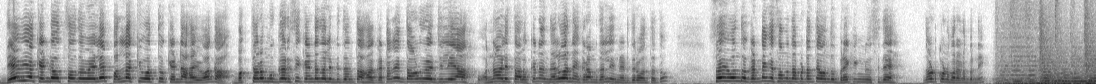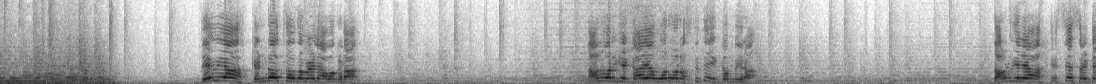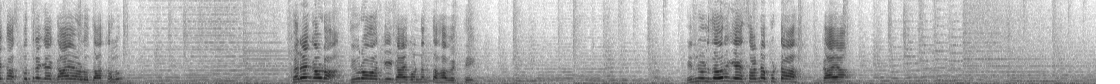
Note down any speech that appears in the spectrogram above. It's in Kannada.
ದೇವಿಯ ಕೆಂಡೋತ್ಸವದ ವೇಳೆ ಪಲ್ಲಕ್ಕಿ ಹೊತ್ತು ಕೆಂಡ ಹಾಯುವಾಗ ಭಕ್ತರು ಮುಗ್ಗರಿಸಿ ಕೆಂಡದಲ್ಲಿ ಬಿದ್ದಂತಹ ಘಟನೆ ದಾವಣಗೆರೆ ಜಿಲ್ಲೆಯ ಹೊನ್ನಾಳಿ ತಾಲೂಕಿನ ನೆಲವನ್ನೆ ಗ್ರಾಮದಲ್ಲಿ ನಡೆದಿರುವಂಥದ್ದು. ಸೊ ಈ ಒಂದು ಘಟನೆಗೆ ಸಂಬಂಧಪಟ್ಟಂತೆ ಒಂದು ಬ್ರೇಕಿಂಗ್ ನ್ಯೂಸ್ ಇದೆ. ನೋಡ್ಕೊಂಡು ಬರೋಣ ಬನ್ನಿ. ದೇವಿಯ ಕೆಂಡೋತ್ಸವದ ವೇಳೆ ಅವಘಡ. ನಾಲ್ವರಿಗೆ ಗಾಯ, ಓರ್ವರ ಸ್ಥಿತಿ ಗಂಭೀರ. ದಾವಣಗೆರೆಯ ಎಸ್ ಎಸ್ ಐಟೆಕ್ ಆಸ್ಪತ್ರೆಗೆ ಗಾಯಗಳು ದಾಖಲು. ಕರೇಗೌಡ ತೀವ್ರವಾಗಿ ಗಾಯಗೊಂಡಂತಹ ವ್ಯಕ್ತಿ. ಇನ್ನುಳಿದವರಿಗೆ ಸಣ್ಣ ಪುಟ್ಟ ಗಾಯ.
